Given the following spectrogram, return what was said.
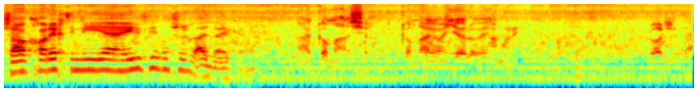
Zou ik gewoon richting die eh, heli vliegen of zullen we uitwijken? Nou, kom maar, Sjo. Kom daar gewoon. Roger that.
